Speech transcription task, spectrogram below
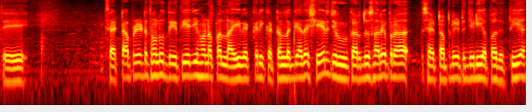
ਤੇ ਸੈਟ ਅਪਡੇਟ ਤੁਹਾਨੂੰ ਦੇਤੀ ਹੈ ਜੀ, ਹੁਣ ਆਪਾਂ ਲਾਈਵ ਇੱਕ ਵਾਰੀ ਕੱਟਣ ਲੱਗਿਆ ਤਾਂ ਸ਼ੇਅਰ ਜ਼ਰੂਰ ਕਰ ਦਿਓ ਸਾਰੇ ਭਰਾ ਸੈਟ ਅਪਡੇਟ ਜਿਹੜੀ ਆਪਾਂ ਦਿੱਤੀ ਹੈ।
